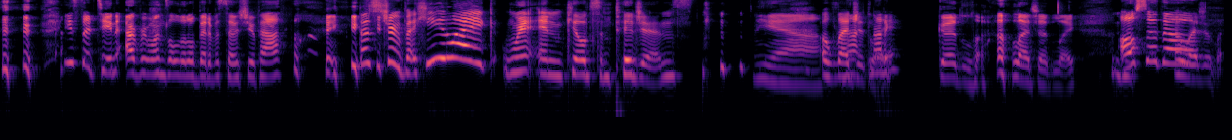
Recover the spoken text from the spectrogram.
He's 13. Everyone's a little bit of a sociopath. That's true, but he like went and killed some pigeons yeah. allegedly. Not, not a good lo- allegedly. Also, though, allegedly.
